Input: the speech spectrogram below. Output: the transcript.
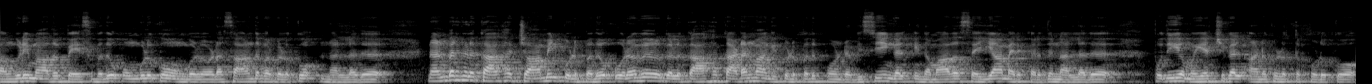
பங்குனி மாதம் பேசுவது உங்களுக்கும் உங்களோட சார்ந்தவர்களுக்கும் நல்லது. நண்பர்களுக்காக ஜாமீன் கொடுப்பது உறவுகளுக்காக கடன் வாங்கி கொடுப்பது போன்ற விஷயங்கள் இந்த மாதம் செய்யாமல் இருக்கிறது நல்லது. புதிய முயற்சிகள் அனுகூலத்தை கொடுக்கும்.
